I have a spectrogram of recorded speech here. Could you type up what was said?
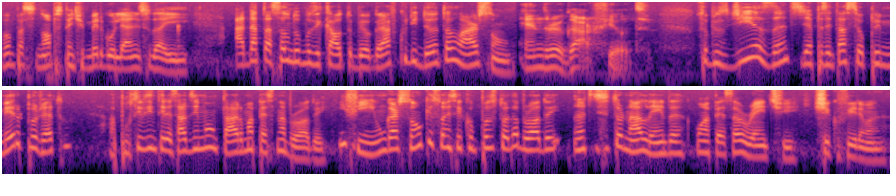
Vamos pra sinopse pra gente mergulhar nisso daí. Adaptação do musical autobiográfico de Danton Larson. Andrew Garfield. Sobre os dias antes de apresentar seu primeiro projeto a possíveis interessados em montar uma peça na Broadway. Enfim, um garçom que sonha ser compositor da Broadway antes de se tornar lenda com a peça Ranch, Chico Firman.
